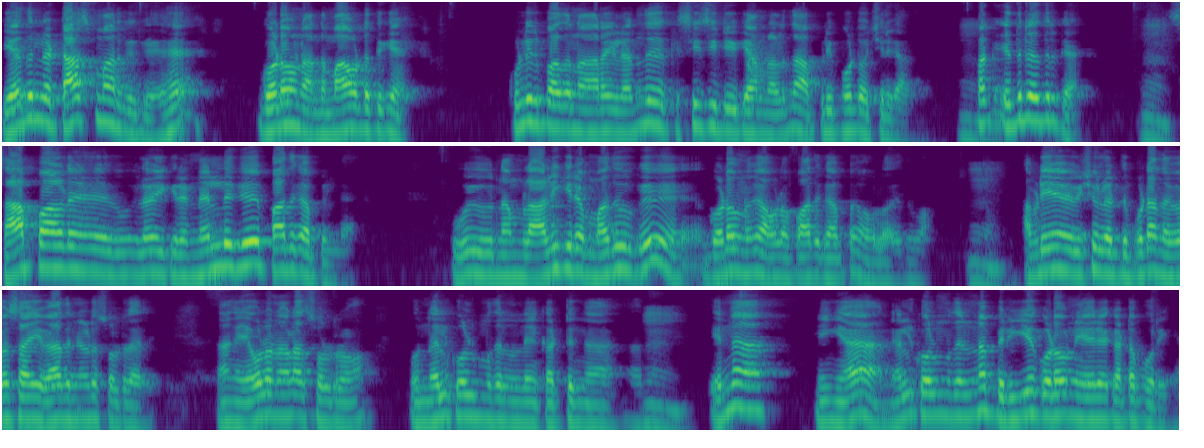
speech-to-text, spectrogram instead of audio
எதிரில் டாஸ்மார்க்குக்கு குடவுன் அந்த மாவட்டத்துக்கே. குளிர்பதன அறையிலேருந்து சிசிடிவி கேமராலேருந்து அப்படி போட்டு வச்சிருக்காங்க. பக்க எதிர் எதிர்க்க. சாப்பாடு விளைவிக்கிற நெல்லுக்கு பாதுகாப்பு இல்லை. நம்மளை அழிக்கிற மதுவுக்கு குடவுனுக்கு அவ்வளோ பாதுகாப்பு அவ்வளோ இதுவாக. அப்படியே விஷுவல் எடுத்து போட்டு அந்த விவசாயி வேதனையோட சொல்றாரு. நாங்க எவ்வளவு நாளா சொல்றோம். ஒரு நெல் கொள்முதல் நிலையம் கட்டுங்க. என்ன? நீங்க நெல் கொள்முதல்னா பெரிய குடவுன் ஏரியா கட்ட போறீங்க.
